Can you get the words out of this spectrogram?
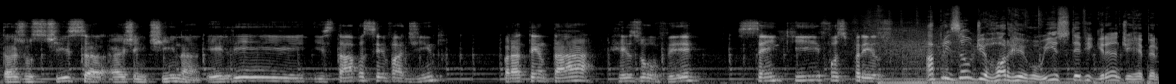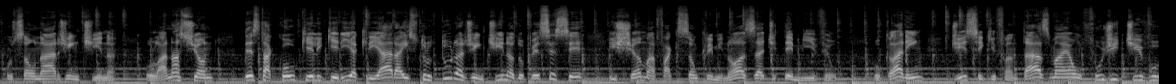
da justiça argentina, ele estava se evadindo para tentar resolver sem que fosse preso. A prisão de Jorge Ruiz teve grande repercussão na Argentina. O La Nación destacou que ele queria criar a estrutura argentina do PCC e chama a facção criminosa de temível. O Clarim disse que Fantasma é um fugitivo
